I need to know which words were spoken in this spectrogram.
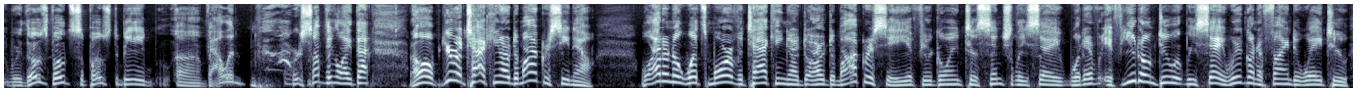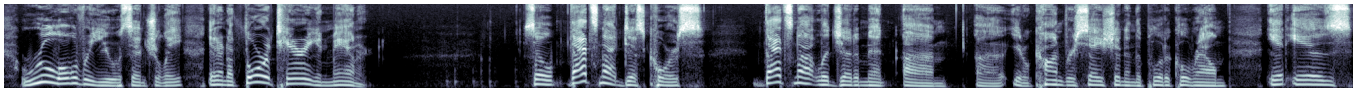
were those votes supposed to be uh, valid or something like that? Oh, you're attacking our democracy now. Well, I don't know what's more of attacking our, our democracy if you're going to essentially say whatever. If you don't do what we say, we're going to find a way to rule over you essentially in an authoritarian manner. So that's not discourse. That's not legitimate. Um, uh, you know conversation in the political realm. It is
